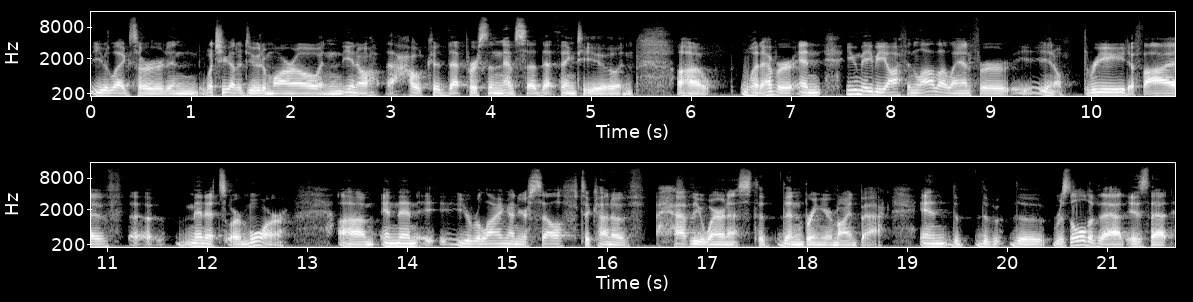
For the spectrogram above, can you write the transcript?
your legs hurt and what you got to do tomorrow, and you know how could that person have said that thing to you, and uh, whatever. And you may be off in la la land for you know three to five uh, minutes or more. Um, and then you're relying on yourself to kind of have the awareness to then bring your mind back. And the, the, the result of that is that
